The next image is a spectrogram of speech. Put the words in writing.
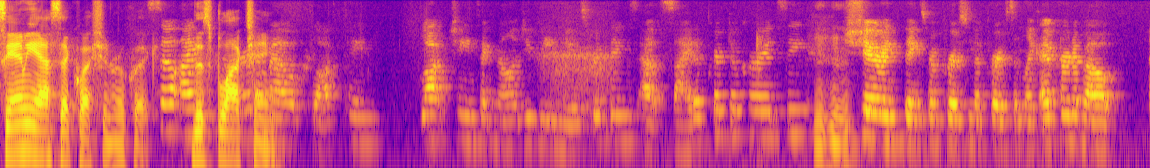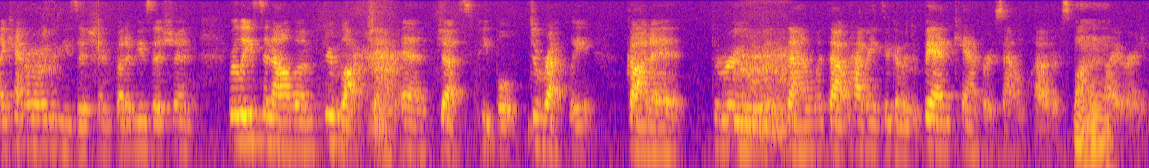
Sammy asked that question real quick. So I This blockchain. about blockchain blockchain technology being used for things outside of cryptocurrency, Mhm. sharing things from person to person. Like I've heard about I can't remember the musician, but a musician released an album through blockchain and just people directly got it through them without having to go to Bandcamp or SoundCloud or Spotify or anything.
